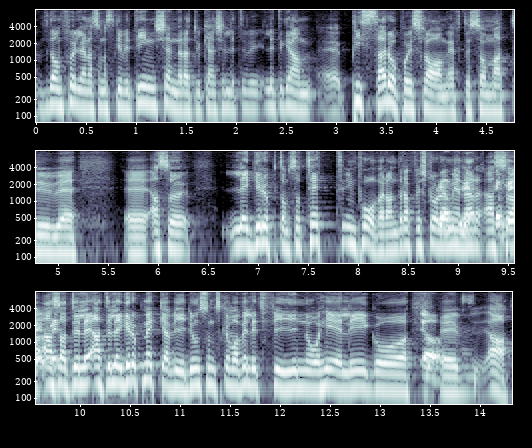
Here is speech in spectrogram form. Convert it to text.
de följarna som har skrivit in känner att du kanske lite, lite grann eh, pissar då på islam eftersom att du eh, eh alltså lägger upp dem så tätt in på varandra. Förstår du vad jag menar? Alltså, alltså att, du, att du lägger upp Mecka-videon som ska vara väldigt fin och helig och... Ja. Eh, ja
